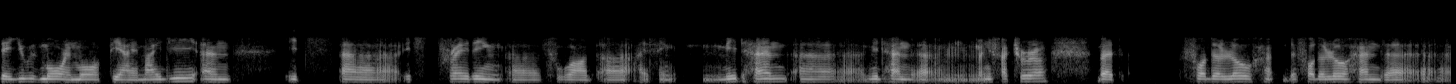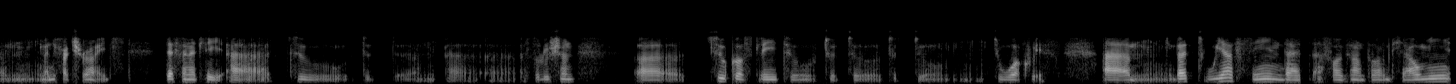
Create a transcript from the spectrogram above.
they use more and more PAM ID, and it's uh, it's spreading uh, toward uh, I think mid-hand uh, mid-hand um, manufacturer, but for the low for the low-hand uh, um, manufacturer, it's definitely uh, too, too um, a solution too costly to to to to to, to work with. Um, but we have seen that, for example, Xiaomi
